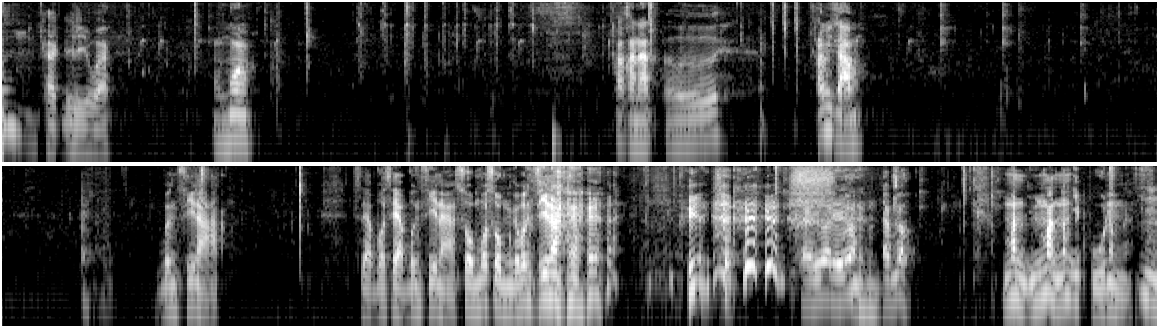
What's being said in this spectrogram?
มคักอีหลีว่ะง่วง ข้าวขนาดเอ้ยข้าวที่สามเบิ่งสีหน้าแซ่บบ่แซ่บเบิ่งสีหน้าสมบ่สมก็เบิ่งสีหน้าแซ่บเยอะเลยด้วยแซ่บเยอะมันมันน้ำอีปูนำน่ะอืม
